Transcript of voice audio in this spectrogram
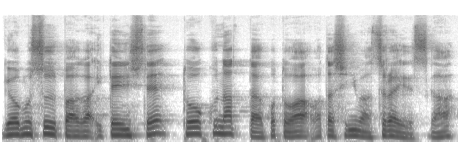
業務スーパーが移転して遠くなったことは私には辛いですが、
